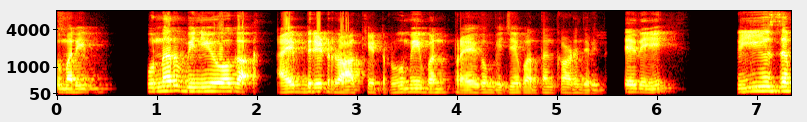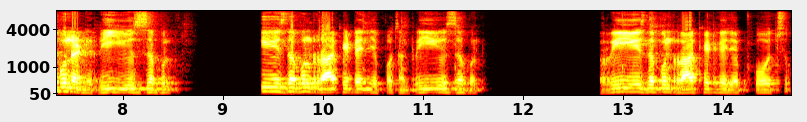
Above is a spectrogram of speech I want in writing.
సో మరి పునర్వినియోగ హైబ్రిడ్ రాకెట్ రూమీ వన్ ప్రయోగం విజయవంతం కావడం జరిగింది. ఇది రీయూజబుల్ అండి రీయూజబుల్. రీయూజబుల్ రాకెట్ అని చెప్పొచ్చు రీయూజబుల్. రీయూజబుల్ రాకెట్గా చెప్పుకోవచ్చు.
